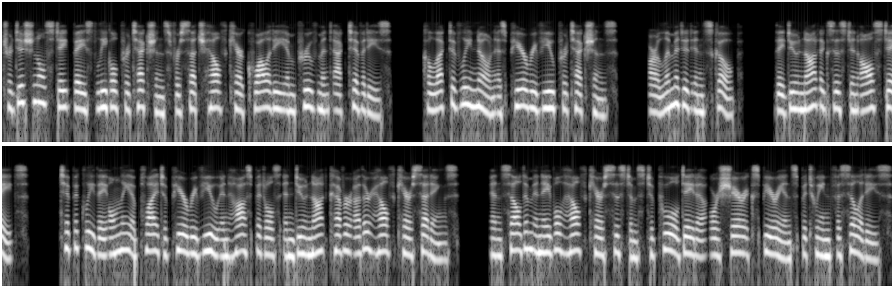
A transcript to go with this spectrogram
Traditional state-based legal protections for such healthcare quality improvement activities, collectively known as peer review protections, are limited in scope, they do not exist in all states, typically they only apply to peer review in hospitals and do not cover other healthcare settings, and seldom enable healthcare systems to pool data or share experience between facilities.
